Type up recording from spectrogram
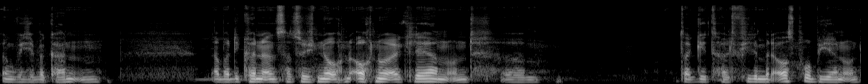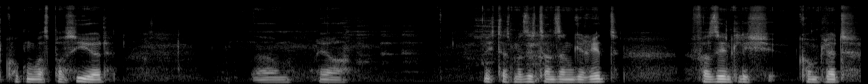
irgendwelche Bekannten. Aber die können uns natürlich nur, auch nur erklären und ähm, da geht halt viel mit ausprobieren und gucken, was passiert. Ähm, ja. Nicht, dass man sich dann sein Gerät versehentlich komplett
